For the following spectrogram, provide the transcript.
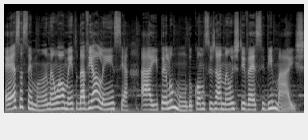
essa semana um aumento da violência aí pelo mundo, como se já não estivesse demais.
